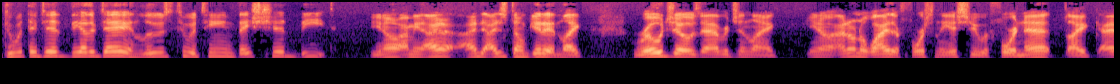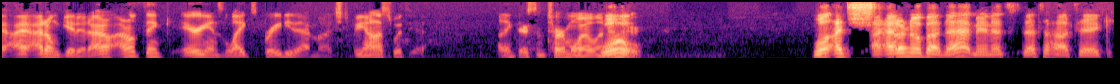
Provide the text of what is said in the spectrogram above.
do what they did the other day and lose to a team they should beat. You know, I mean, I I, I just don't get it. And like Rojo's averaging like you know, I don't know why they're forcing the issue with Fournette. Like I, I, I don't get it. I don't I don't think Arians likes Brady that much, to be honest with you. I think there's some turmoil. Whoa. there. Well, I I I don't know about that, man. That's that's a hot take.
